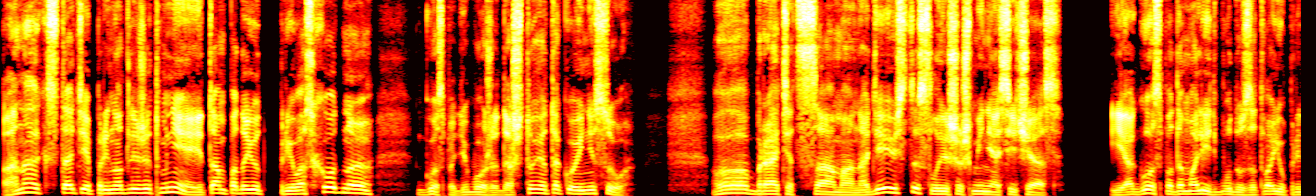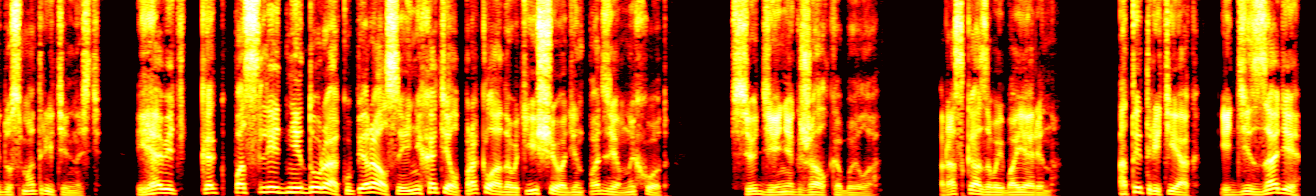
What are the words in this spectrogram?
Она, кстати, принадлежит мне, и там подают превосходную... Господи боже, да что я такое несу? «О, братец Сама, надеюсь, ты слышишь меня сейчас. Я Господа молить буду за твою предусмотрительность. Я ведь как последний дурак упирался и не хотел прокладывать еще один подземный ход. Все денег жалко было. Рассказывай, боярин. А ты, Третьяк, иди сзади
